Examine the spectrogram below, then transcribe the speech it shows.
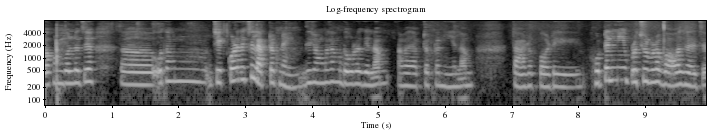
তখন বলল যে ও তখন চেক করে দেখছে ল্যাপটপ নেই। দিয়ে সঙ্গে সঙ্গে দৌড়ে গেলাম, আবার ল্যাপটপটা নিয়ে এলাম। তারপরে হোটেল নিয়ে প্রচুর বড় বাওয়াল হয়েছে।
